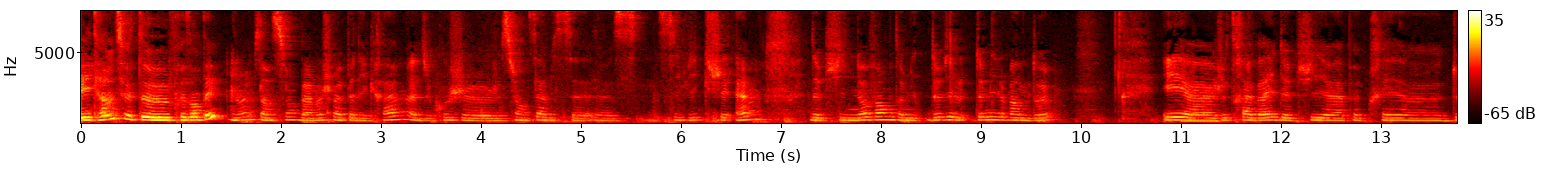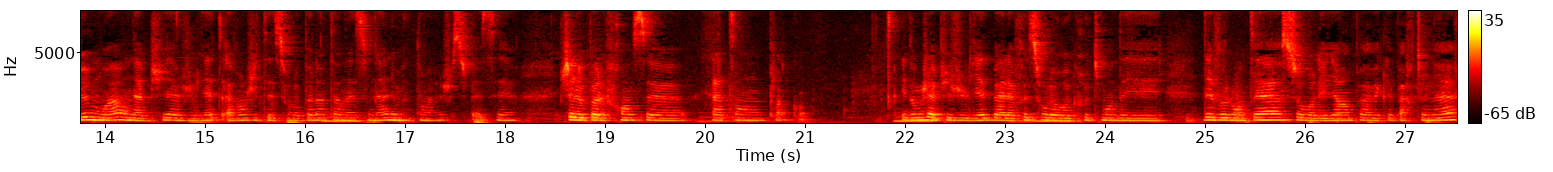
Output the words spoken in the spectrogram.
Et Ikram, tu veux te présenter? Oui, bien sûr. Bah, moi, je m'appelle Ikram. Du coup, je, je suis en service euh, civique chez M depuis novembre 2000 2022. Et euh, je travaille depuis euh, à peu près deux mois en appui à Juliette. Avant, j'étais sur le pôle international et maintenant, voilà, je suis passée chez le pôle France à temps plein. Quoi. Et donc, j'appuie Juliette bah, à la fois sur le recrutement des, des volontaires, sur les liens un peu avec les partenaires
